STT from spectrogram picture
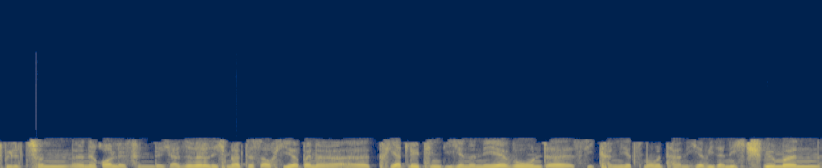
spielt schon eine Rolle, finde ich. Also weil ich merke das auch hier bei einer äh, Triathletin, die hier in der Nähe wohnt. Äh, sie kann jetzt momentan hier wieder nicht schwimmen.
